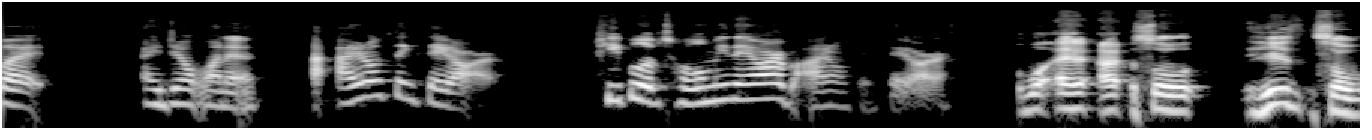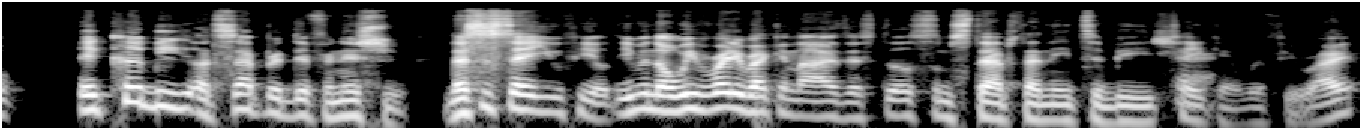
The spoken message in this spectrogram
But I don't want to, I don't think they are. People have told me they are, but I don't think they are. Well, and I, so here's so it could be a separate, different issue. Let's just say you've healed, even though we've already recognized there's still some steps that need to be Sure. taken with you, right?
